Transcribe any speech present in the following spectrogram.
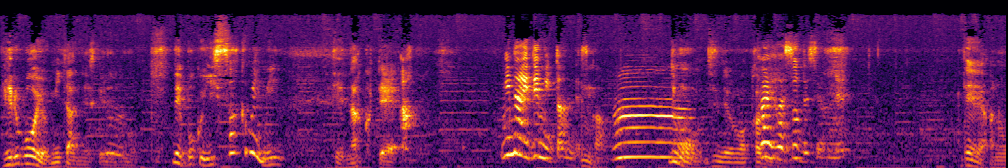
ヘルボーイを見たんですけれども、で僕1作目見てなくて。あ見ないで見たんですか？うーん。でも全然わかる、はいはいそうですよね。であのー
